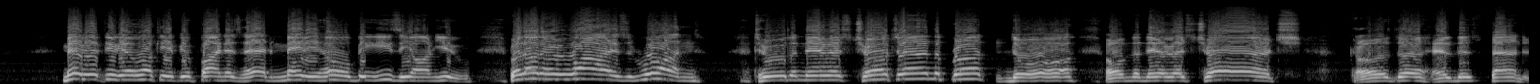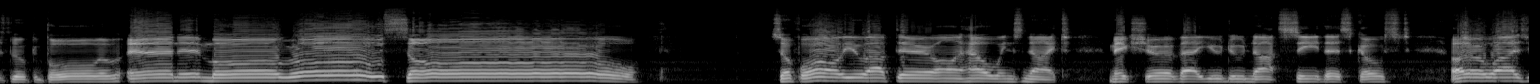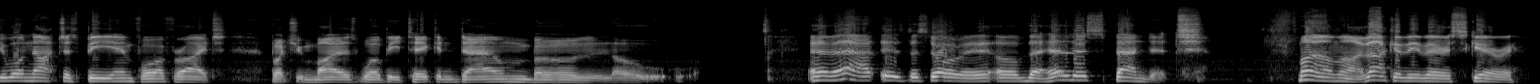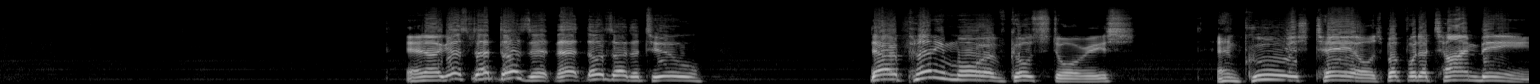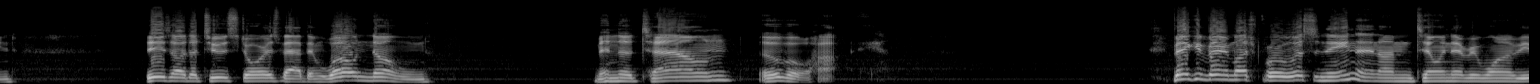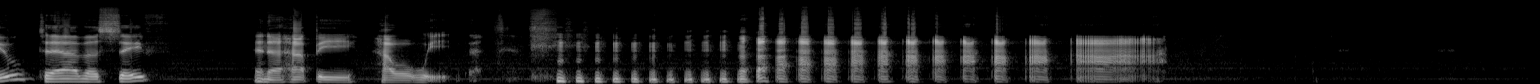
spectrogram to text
Maybe if you get lucky, if you find his head, maybe he'll be easy on you. But otherwise, run to the nearest church and the front door of the nearest church. Cause the headless band is looking for an immoral soul. So for all you out there on Halloween's night, make sure that you do not see this ghost. Otherwise you will not just be in for a fright, but you might as well be taken down below. And that is the story of the Headless Bandit. My oh my, that could be very scary. And I guess that does it. That those are the two. There are plenty more of ghost stories and ghoulish tales, but for the time being, these are the two stories that have been well known in the town of Ojai. Thank you very much for listening, and I'm telling every one of you to have a safe and a happy Halloween.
